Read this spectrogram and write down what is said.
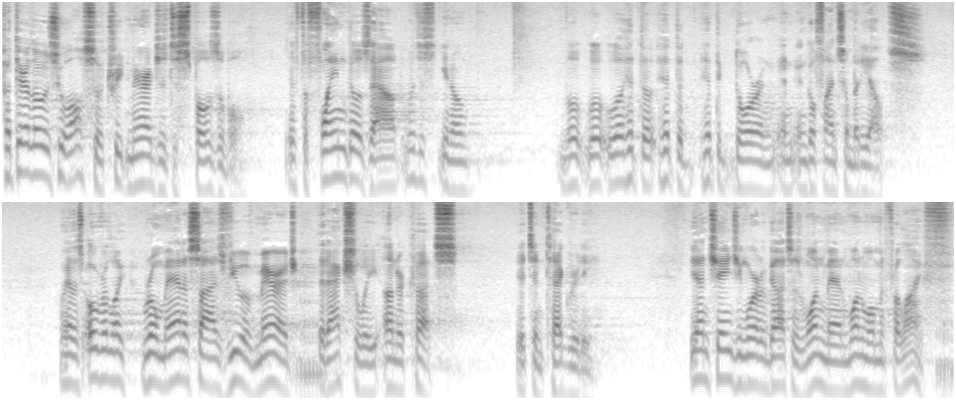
But there are those who also treat marriage as disposable. If the flame goes out, we'll just, you know, we'll, we'll, we'll hit, the, hit, the, hit the door and, and, and go find somebody else. We have this overly romanticized view of marriage that actually undercuts its integrity. The unchanging Word of God says one man, one woman for life.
